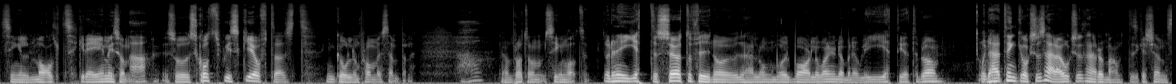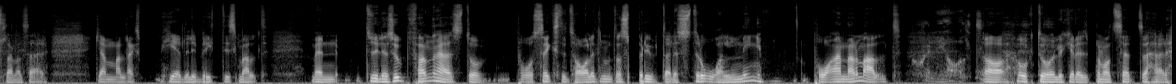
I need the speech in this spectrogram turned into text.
single malt grejen liksom. Ja. Så skotsk whisky är oftast en Golden Promise exempel. Jaha. När man pratar om single malt. Och den är jättesöt och fin och den här long boiled barley wine men det blir jätte, jättebra. Och det här tänker jag också så här, också den här romantiska känslan att så här gammaldags hederlig brittisk malt. Men tydligen så uppfann den här då på 60-talet med att de sprutade strålning på annan malt. Genialt. Ja, och då lyckades på något sätt så här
